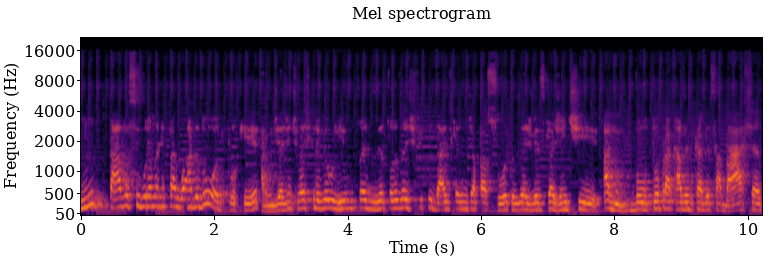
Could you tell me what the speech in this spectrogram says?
Um tava segurando a retaguarda do outro, porque cara, um dia a gente vai escrever o livro para dizer todas as dificuldades que a gente já passou, todas as vezes que a gente, sabe, voltou para casa de cabeça baixa,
